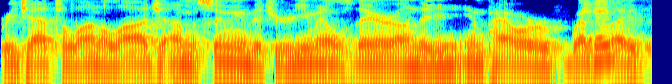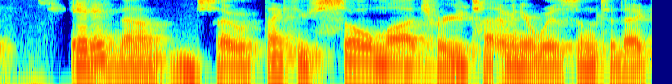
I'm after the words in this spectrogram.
reach out to Lana Lodge. I'm assuming that your email's there on the MPOWER website. It is. And, uh, so thank you so much for your time and your wisdom today.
